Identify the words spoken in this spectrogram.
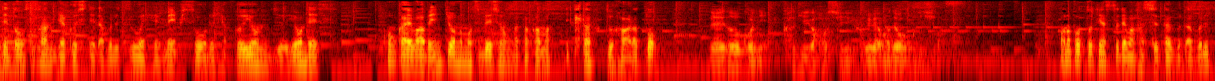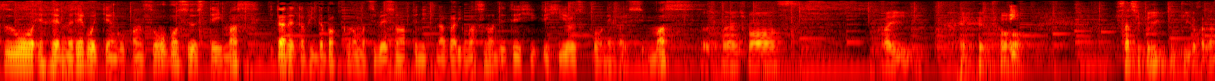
ちは。若手とおっさん略して W2FM エピソード144です。今回は勉強のモチベーションが高まってきた福原と、冷蔵庫に鍵が欲しい冬山でお送りします。このポッドキャストではハッシュタグ W2OFM でご意見ご感想を募集しています。いただいたフィードバックがモチベーションアップにつながりますので、ぜひぜひよろしくお願いします。よろしくお願いします。はい。えっとはい、久しぶりって言っていいのかな？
